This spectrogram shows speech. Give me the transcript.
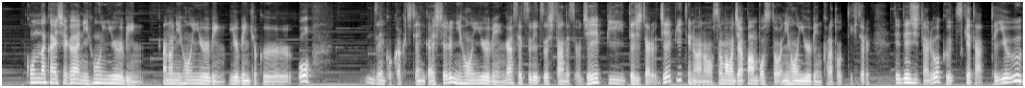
こんな会社が日本郵便、あの日本郵便、郵便局を全国各地展開している日本郵便が設立したんですよ。JP デジタル。JP っていうのはあのそのままジャパンポスト、日本郵便から取ってきてる。で、デジタルをくっつけたっていう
